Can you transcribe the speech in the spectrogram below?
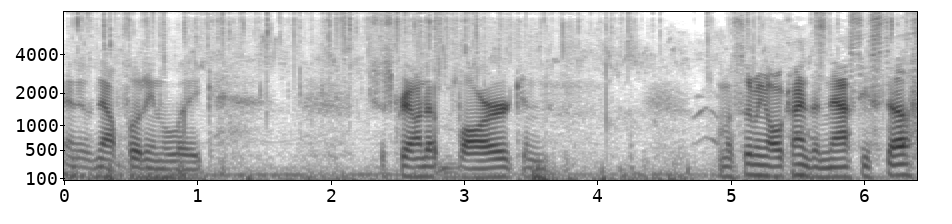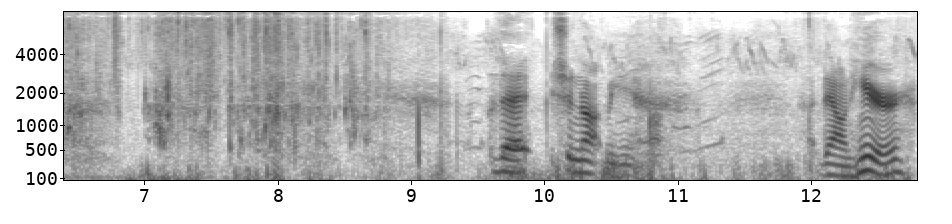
and is now floating in the lake. It's just ground up bark and I'm assuming all kinds of nasty stuff that should not be down here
